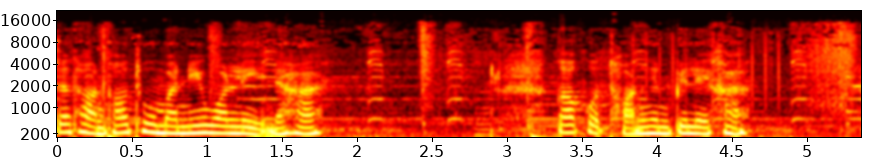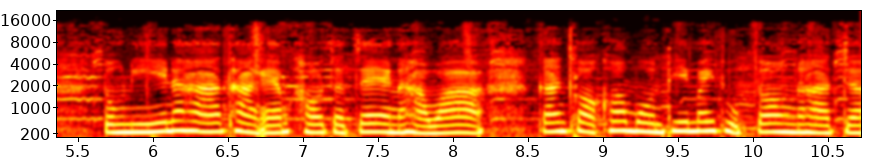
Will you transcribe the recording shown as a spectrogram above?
จะถอนเข้า to money wallet นะคะ ก็กดถอนเงินไปเลยค่ะตรงนี้นะคะทางแอปเขาจะแจ้งนะคะว่า การกรอกข้อมูลที่ไม่ถูกต้องนะคะ จะ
